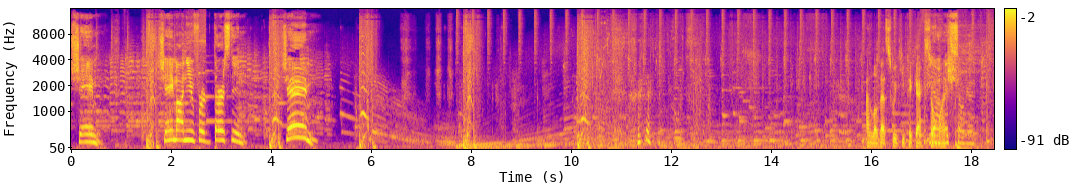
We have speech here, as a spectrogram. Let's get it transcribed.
Shame. Shame on you for thirsting. Shame. I love that squeaky pickaxe so yeah, much. It's so good.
